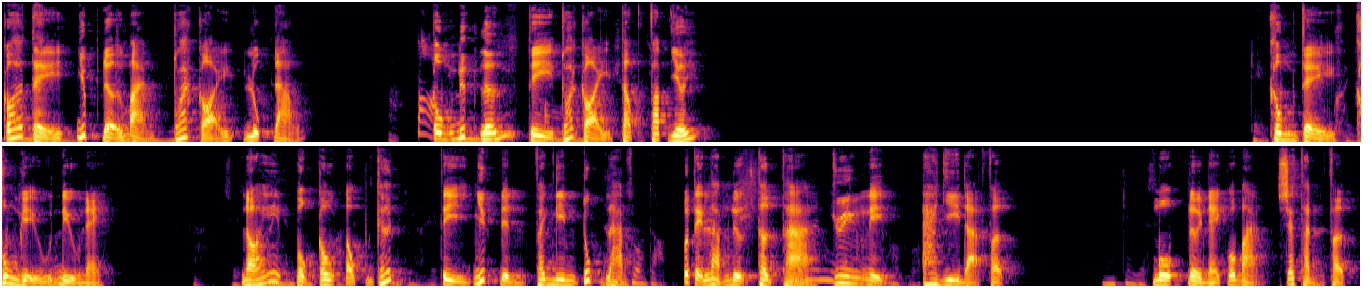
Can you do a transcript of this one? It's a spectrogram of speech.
Có thể giúp đỡ bạn thoát khỏi lục đạo. Công đức lớn thì thoát khỏi thập pháp giới. Không thể không hiểu điều này. Nói một câu tổng kết thì nhất định phải nghiêm túc làm có thể làm được thật thà chuyên niệm A-di-đà Phật. Một đời này của bạn sẽ thành Phật.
